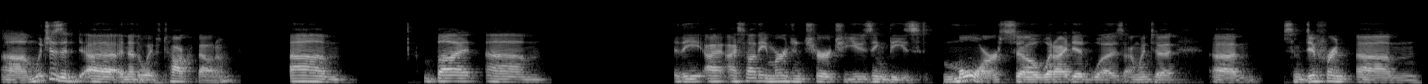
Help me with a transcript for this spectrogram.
um, which is a, uh, another way to talk about them. Um, but um, the I, I, saw the emergent church using these more. So what I did was I went to um, some different um,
